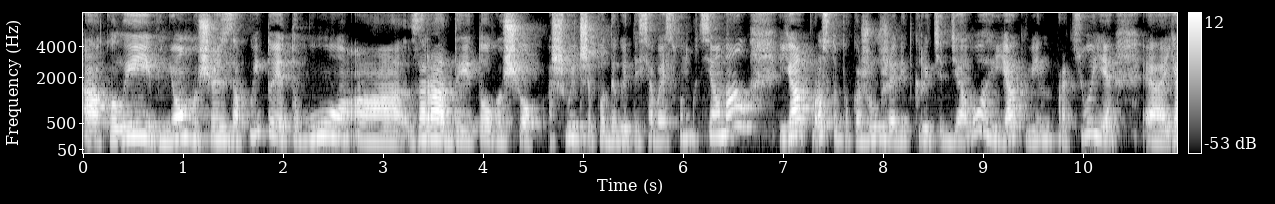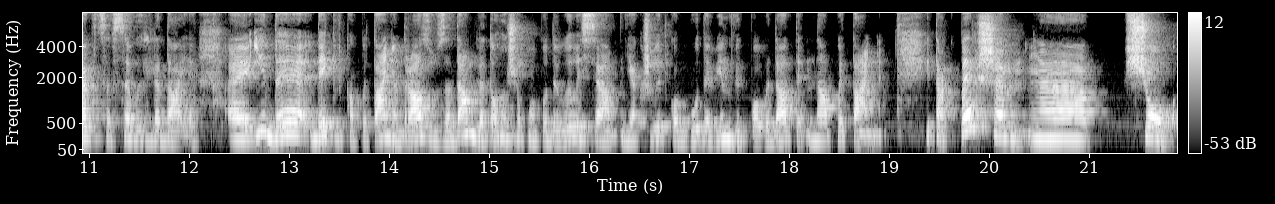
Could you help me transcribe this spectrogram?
е, коли в нього щось запитує. Тому заради того, щоб швидше подивитися весь функціонал, я просто покажу вже відкриті діалоги, як він працює, як це все виглядає. І де декілька питань одразу задам для того, щоб ми подивилися, як швидко буде він відповідати на питання. І так, перше. Що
